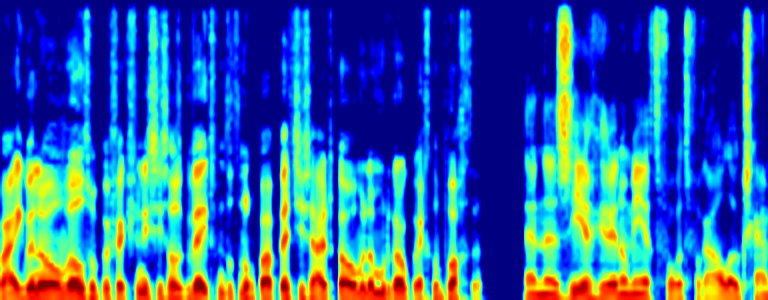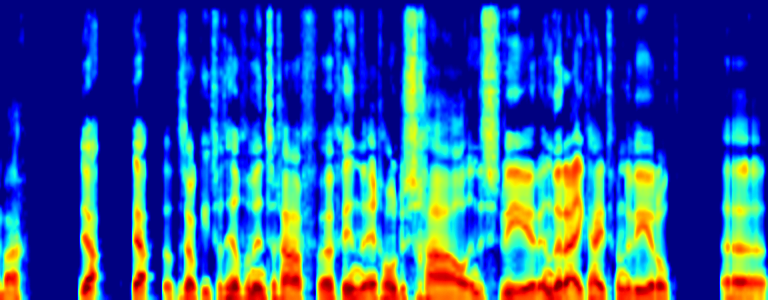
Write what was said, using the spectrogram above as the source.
Maar ik ben wel, wel zo perfectionistisch als ik weet dat er nog een paar patches uitkomen. Dan moet ik ook echt op wachten. En eh, zeer gerenommeerd voor het verhaal ook schijnbaar. Ja, ja, dat is ook iets wat heel veel mensen gaaf eh, vinden. En gewoon de schaal en de sfeer en de rijkheid van de wereld. Eh,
